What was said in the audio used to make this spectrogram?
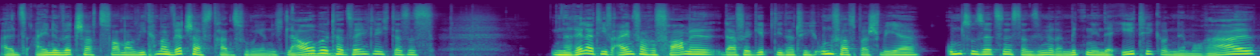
als eine Wirtschaftsform, aber wie kann man Wirtschaft transformieren? Ich glaube tatsächlich, dass es eine relativ einfache Formel dafür gibt, die natürlich unfassbar schwer umzusetzen ist, dann sind wir da mitten in der Ethik und der Moral,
